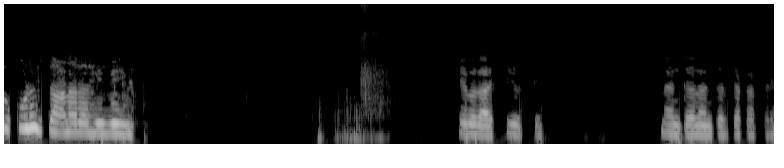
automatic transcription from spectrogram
सुकूनच जाणार आहे वेल. हे बघा अशी होती. नंतर नंतरच्या काकडे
